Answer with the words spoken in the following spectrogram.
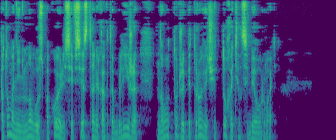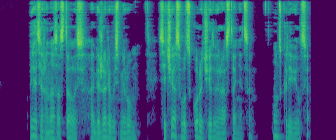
Потом они немного успокоились, и все стали как-то ближе, но вот тот же Петрович и то хотел себе урвать. Пятеро нас осталось, обежали восьмером. Сейчас вот скоро четверо останется. Он скривился.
